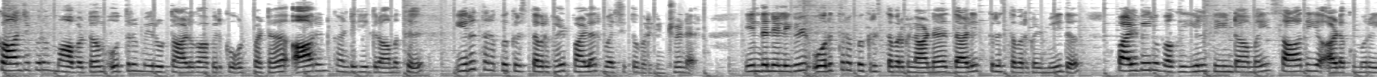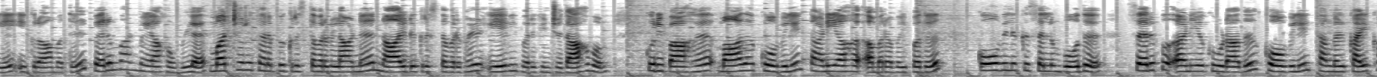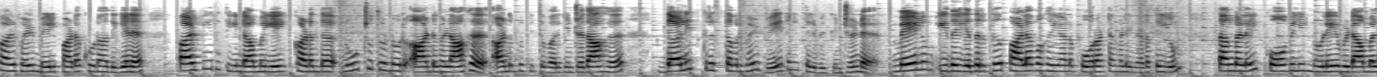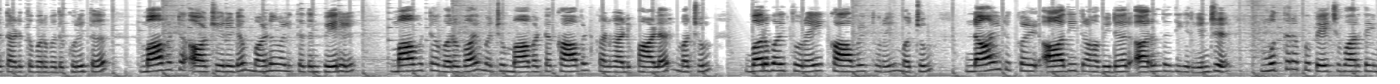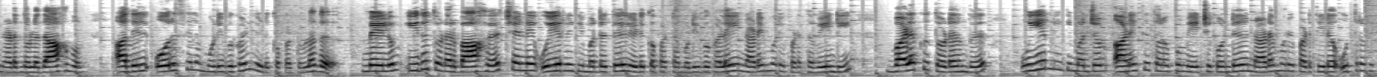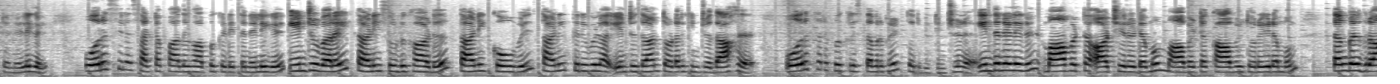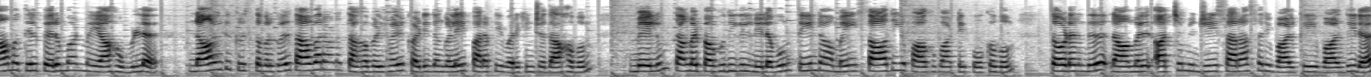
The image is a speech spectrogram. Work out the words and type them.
காஞ்சிபுரம் மாவட்டம் உத்திரமேரூர் தாலுகாவிற்கு உட்பட்ட ஆரின் கண்டிகை கிராமத்தில் இருதரப்பு கிறிஸ்தவர்கள் பலர் வசித்து வருகின்றனர். இந்த நிலையில் ஒரு தரப்பு கிறிஸ்தவர்களான தலித் கிறிஸ்தவர்கள் மீது பல்வேறு வகையில் தீண்டாமை சாதிய அடக்குமுறையை இக்கிராமத்தில் பெரும்பான்மையாக உள்ள மற்றொரு தரப்பு கிறிஸ்தவர்களான நாயுடு கிறிஸ்தவர்கள் ஏவி வருகின்றதாகவும் குறிப்பாக மாதா கோவிலில் தனியாக அமர வைப்பது கோவிலுக்கு செல்லும் போது செருப்பு அணியக்கூடாது கோவிலில் தங்கள் கை கால்கள் மேல் படக்கூடாது என பல்வேறு தீண்டாமையை கடந்த நூற்று தொண்ணூறு ஆண்டுகளாக அனுபவித்து வருகின்றதாக தலித் கிறிஸ்தவர்கள் வேதனை தெரிவிக்கின்றனர். மேலும் இதை எதிர்த்து பல வகையான போராட்டங்களை நடத்தியும் தங்களை கோவிலில் நுழைய விடாமல் தடுத்து வருவது குறித்து மாவட்ட ஆட்சியரிடம் மனு அளித்ததன் பேரில் மாவட்ட வருவாய் மற்றும் மாவட்ட காவல் கண்காணிப்பாளர் மற்றும் வருவாய்த்துறை காவல்துறை மற்றும் நாயுடுக்கள் ஆதி திராவிடர் அருந்ததியர் என்று முத்தரப்பு பேச்சுவார்த்தை நடந்துள்ளதாகவும் அதில் ஒரு சில முடிவுகள் எடுக்கப்பட்டுள்ளது. மேலும் இது தொடர்பாக சென்னை உயர்நீதிமன்றத்தில் எடுக்கப்பட்ட முடிவுகளை நடைமுறைப்படுத்த வேண்டி வழக்கு தொடர்ந்து உயர்நீதிமன்றம் அனைத்து தரப்பும் ஏற்றுக்கொண்டு நடைமுறைப்படுத்திட உத்தரவிட்ட நிலையில் ஒரு சில சட்ட பாதுகாப்பு கிடைத்த நிலையில் இன்று வரை தனி சுடுகாடு தனி கோவில் தனி திருவிழா என்றுதான் தொடர்கின்றதாக ஒரு தரப்பு கிறிஸ்தவர்கள் தெரிவிக்கின்றனர். இந்த நிலையில் மாவட்ட ஆட்சியரிடமும் மாவட்ட காவல்துறையிடமும் தங்கள் கிராமத்தில் பெரும்பான்மையாக உள்ள நாயுடு கிறிஸ்தவர்கள் தவறான தகவல்கள் கடிதங்களை பரப்பி வருகின்றதாகவும் மேலும் தங்கள் பகுதியில் நிலவும் தீண்டாமை சாதிய பாகுபாட்டை போக்கவும் தொடர்ந்து நாங்கள் அச்சமின்றி சராசரி வாழ்க்கையை வாழ்ந்திட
